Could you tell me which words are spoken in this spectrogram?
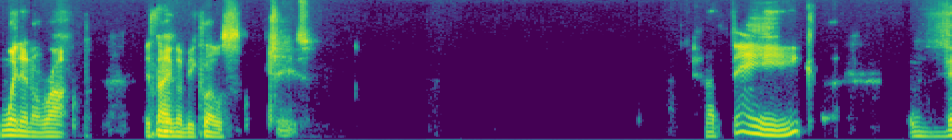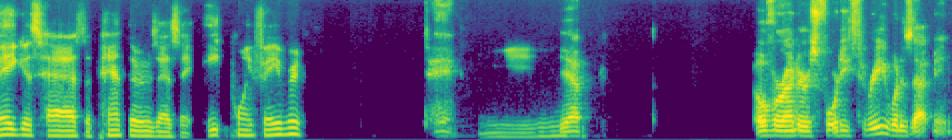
win in a romp. It's not Hmm. even going to be close. Jeez. I think Vegas has the Panthers as an eight point favorite. Dang. Yeah. Yeah. Over under is 43. What does that mean?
